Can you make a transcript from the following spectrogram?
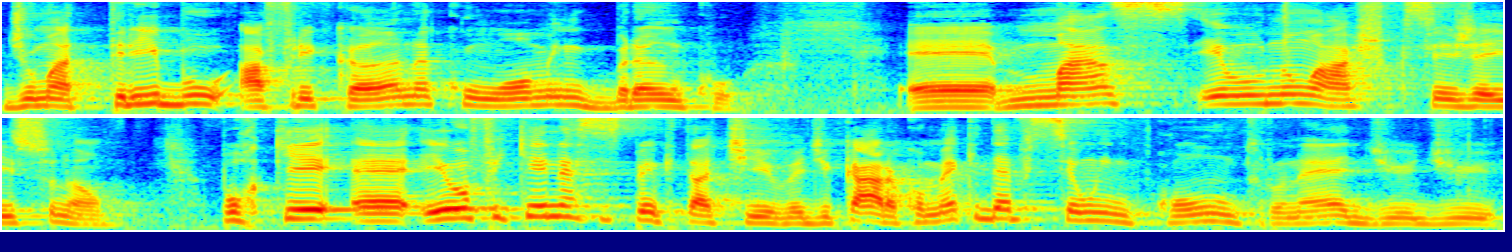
de uma tribo africana com um homem branco. É, mas eu não acho que seja isso não. Porque é, eu fiquei nessa expectativa de, cara, como é que deve ser um encontro né, de, de,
